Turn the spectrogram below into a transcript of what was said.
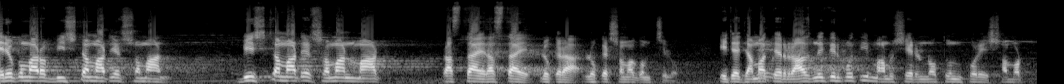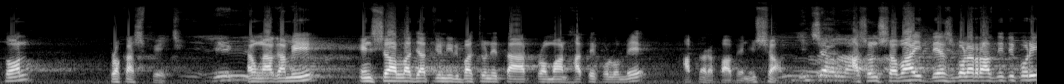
এরকম আরও বিশটা মাঠের সমান বিশটা মাঠের সমান মাঠ রাস্তায় রাস্তায় লোকেরা লোকের সমাগম ছিল। এটা জামাতের রাজনীতির প্রতি মানুষের নতুন করে সমর্থন প্রকাশ পেয়েছে। এবং আগামী ইনশাআল্লাহ জাতীয় নির্বাচনে তার প্রমাণ হাতে কলমে আপনারা পাবেন ইনশাআল্লাহ। আসুন সবাই দেশ গড়ার রাজনীতি করি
